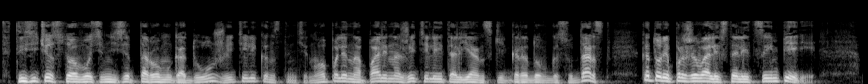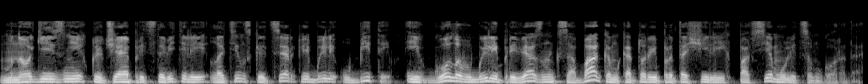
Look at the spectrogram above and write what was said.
В 1182 году жители Константинополя напали на жителей итальянских городов-государств, которые проживали в столице империи. Многие из них, включая представителей латинской церкви, были убиты. Их головы были привязаны к собакам, которые протащили их по всем улицам города.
